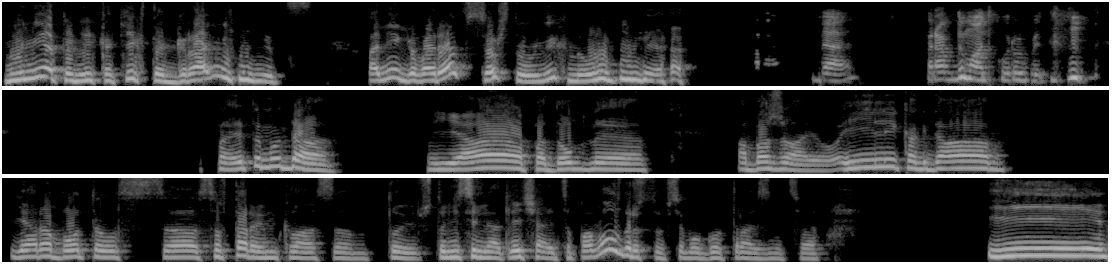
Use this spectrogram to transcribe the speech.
ну, нету никаких-то границ. Они говорят все, что у них на уме. Да, правду матку рубит. Поэтому да, я подобное обожаю. Или когда я работал с, со вторым классом, то есть, что не сильно отличается по возрасту, всего год разница. И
